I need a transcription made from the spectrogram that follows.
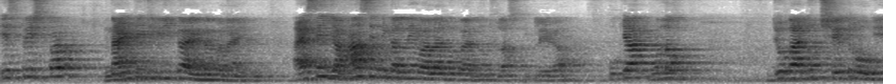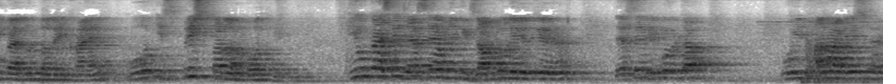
इस पृष्ठ पर 90 डिग्री का एंगल बनाएगी। ऐसे यहाँ से निकलने वाला जो वैद्युत फ्लक्स निकलेगा, वो क्या मतलब जो वैद्युत क्षेत्र होगी वैद्युत बल रेखाएँ, वो इस पृष्ठ पर लंबवत होगी। क्यों कैसे, जैसे हम एक एग्ज़ाम्पल ले लेते हैं। जैसे देखो बेटा कोई धन आवेश है।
